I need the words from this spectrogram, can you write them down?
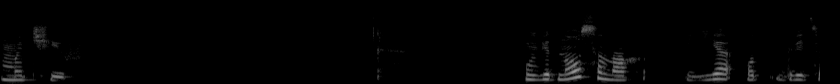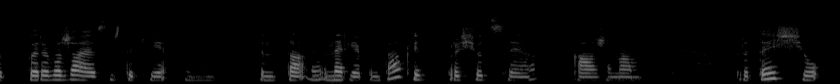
мечів. У відносинах є, от дивіться, переважає все ж таки пента, енергія пентаклів, про що це каже нам? Про те, що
